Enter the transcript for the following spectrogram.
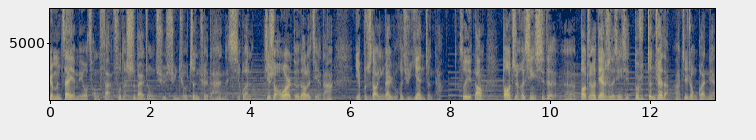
人们再也没有从反复的失败中去寻求正确答案的习惯了。即使偶尔得到了解答，也不知道应该如何去验证它。所以，当报纸和信息的呃报纸和电视的信息都是正确的啊，这种观念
